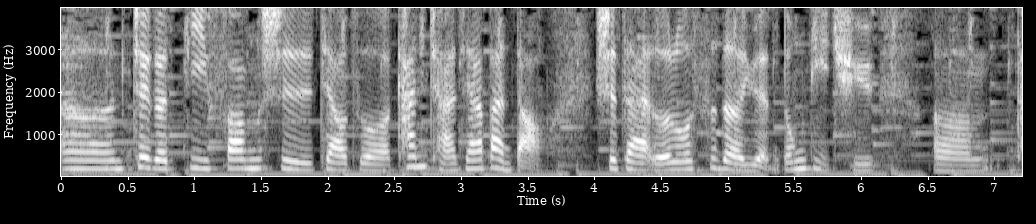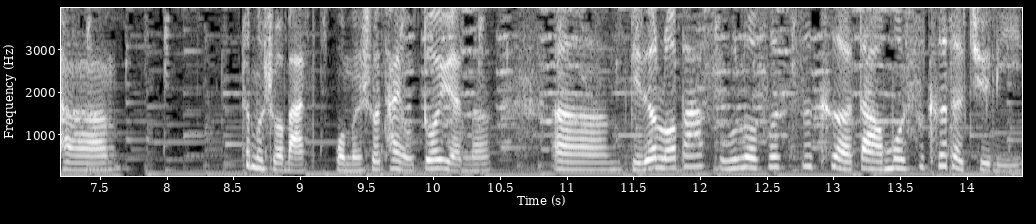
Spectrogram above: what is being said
嗯，这个地方是叫做堪察加半岛，是在俄罗斯的远东地区。嗯，它这么说吧，我们说它有多远呢？嗯，彼得罗巴夫洛夫斯克到莫斯科的距离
